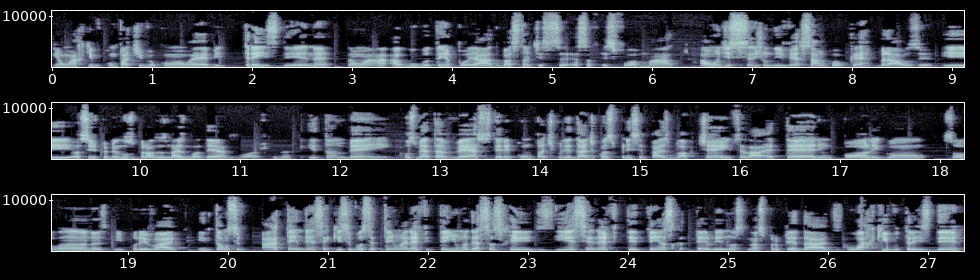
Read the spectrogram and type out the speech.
que é um arquivo compatível com a web 3D, né? Então a, a Google tem apoiado bastante esse, essa, esse formato, aonde seja universal em qualquer browser. E, ou seja, pelo menos nos browsers mais modernos, lógico, né? E também os metaversos terem compatibilidade com as principais blockchains, sei lá, Ethereum, Polygon, Solanas e por aí vai. Então, se, a tendência é que se você tem um NFT em uma dessas redes e esse NFT tem, as, tem ali nas, nas propriedades o arquivo 3D,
